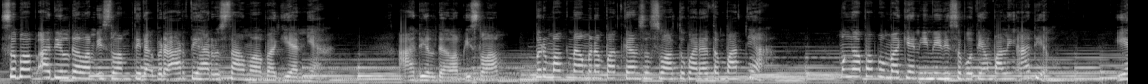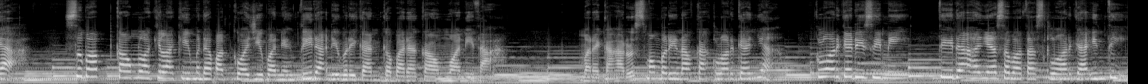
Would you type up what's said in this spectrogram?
sebab adil dalam Islam tidak berarti harus sama bagiannya. Adil dalam Islam bermakna menempatkan sesuatu pada tempatnya. Mengapa pembagian ini disebut yang paling adil? Ya, sebab kaum laki-laki mendapat kewajiban yang tidak diberikan kepada kaum wanita. Mereka harus memberi nafkah keluarganya. Keluarga di sini tidak hanya sebatas keluarga inti.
